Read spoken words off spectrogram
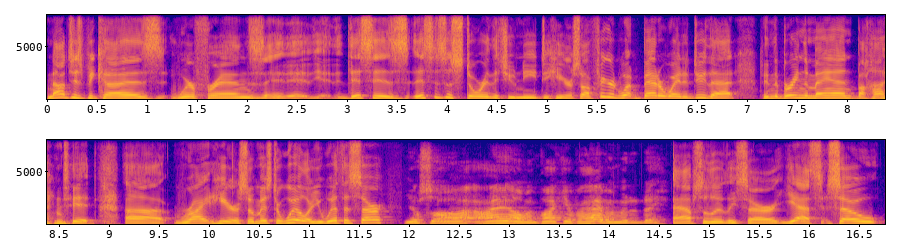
Not just because we're friends. It- it- this is this is a story that you need to hear. So I figured, what better way to do that than to bring the man behind it uh, right here. So, Mr. Will, are you with us, sir? Yes, sir, I am, and thank you for having me today. Absolutely, sir. Yes. So,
